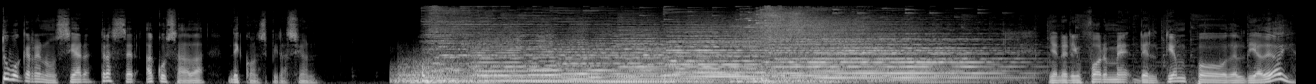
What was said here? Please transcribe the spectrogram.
tuvo que renunciar tras ser acusada de conspiración. Y en el informe del tiempo del día de hoy,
